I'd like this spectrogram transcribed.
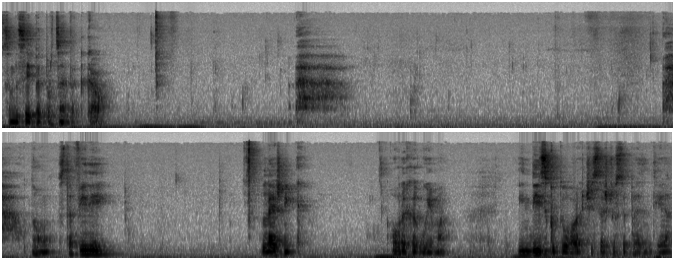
85% какао. Отново, стафиди лешник. Ореха го има. Индийското орехче също се презентира.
